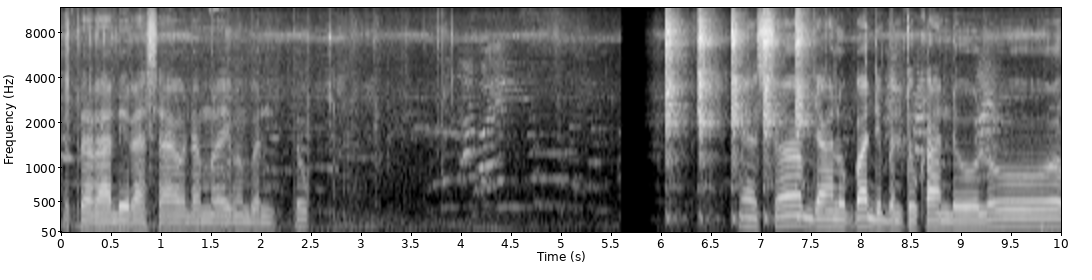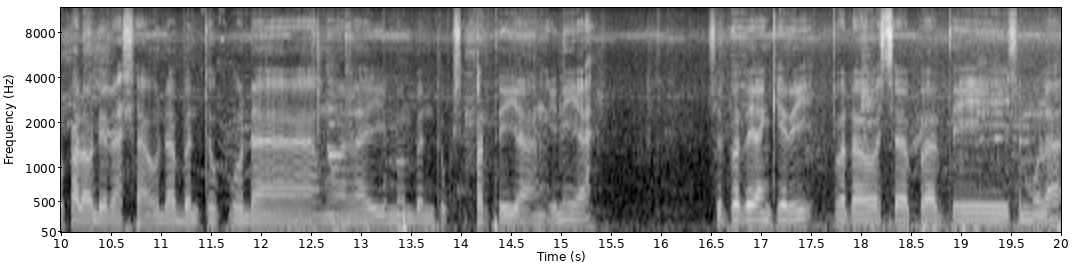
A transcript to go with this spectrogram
Setelah dirasa udah mulai membentuk. Ya sob jangan lupa dibentukan dulu. Kalau dirasa udah bentuk udah mulai membentuk seperti yang ini ya. Seperti yang kiri atau seperti semula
